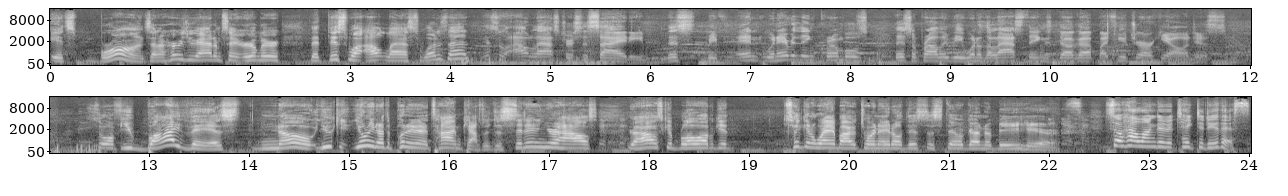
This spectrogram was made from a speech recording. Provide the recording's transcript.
It's bronze. And I heard you, Adam, say earlier that this will outlast. What is that? This will outlast our society. This, and when everything crumbles, this will probably be one of the last things dug up by future archaeologists. So if you buy this, no, you can, you don't even have to put it in a time capsule. Just sit it in your house. Your house could blow up, get taken away by a tornado. This is still going to be here. So, how long did it take to do this?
